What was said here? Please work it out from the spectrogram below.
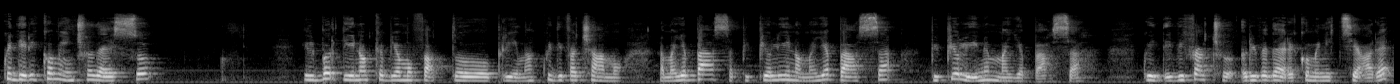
quindi ricomincio adesso il bordino che abbiamo fatto prima. Quindi facciamo la maglia bassa picciolino maglia bassa picciolino e maglia bassa. Quindi vi faccio rivedere come iniziare.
